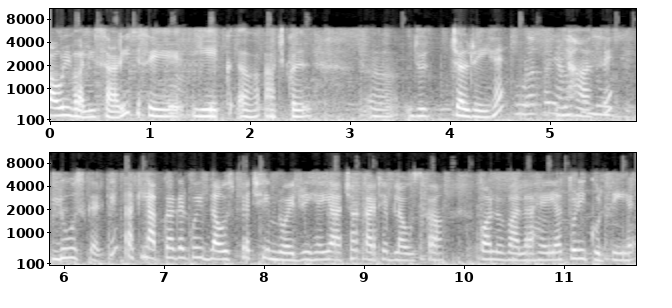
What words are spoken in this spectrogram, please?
काउल वाली साड़ी जिसे ये एक आजकल जो चल रही है थोड़ा सा यहाँ से लूज करके ताकि आपका अगर कोई ब्लाउज पे अच्छी एम्ब्रॉयडरी है या अच्छा कट है ब्लाउज का कॉलर वाला है या थोड़ी कुर्ती है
